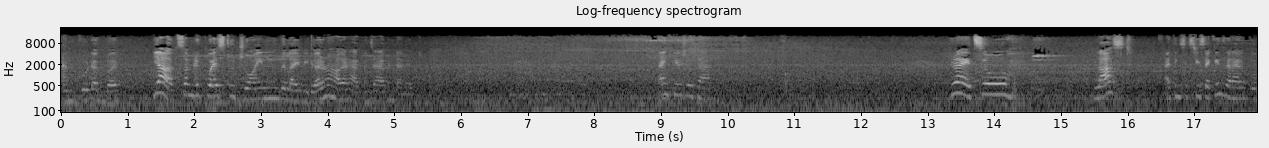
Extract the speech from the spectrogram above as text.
आई एम गुड अकबर या सम रिक्वेस्ट टू जॉइन द लाइव वीडियो आई डोंट नो हाउ दैट हैपेंस आई हैवंट डन इट थैंक यू शशांक Right, so last I think 60 seconds and I go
